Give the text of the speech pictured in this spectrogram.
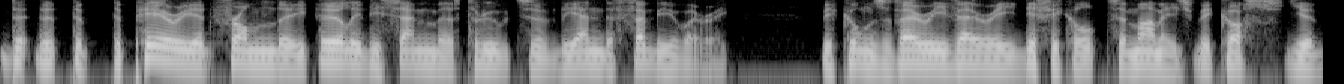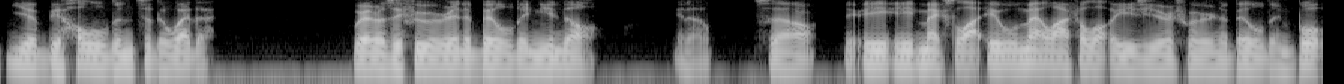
the, the the the period from the early December through to the end of February becomes very very difficult to manage because you're you're beholden to the weather. Whereas if we were in a building, you're not. You know, so it, it makes life it will make life a lot easier if we're in a building. But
